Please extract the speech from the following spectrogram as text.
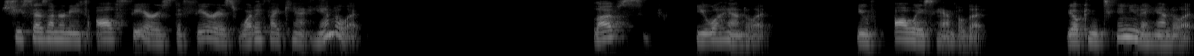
She says underneath all fear is the fear is, what if I can't handle it? Loves, you will handle it. You've always handled it. You'll continue to handle it.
